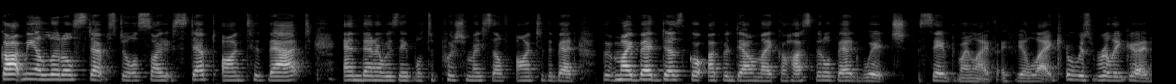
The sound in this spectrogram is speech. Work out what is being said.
got me a little step stool. So I stepped onto that and then I was able to push myself onto the bed. But my bed does go up and down like a hospital bed, which saved my life. I feel like it was really good.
